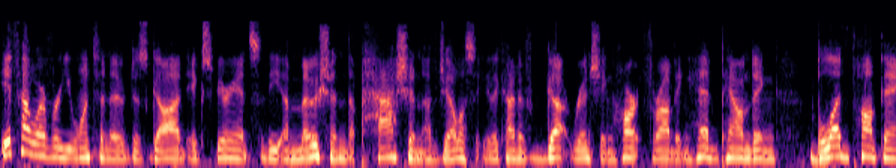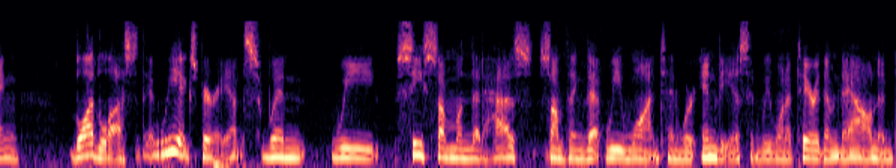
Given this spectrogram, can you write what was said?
If, however, you want to know, does God experience the emotion, the passion of jealousy, the kind of gut wrenching, heart throbbing, head pounding, blood pumping, bloodlust that we experience when we see someone that has something that we want and we're envious and we want to tear them down and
